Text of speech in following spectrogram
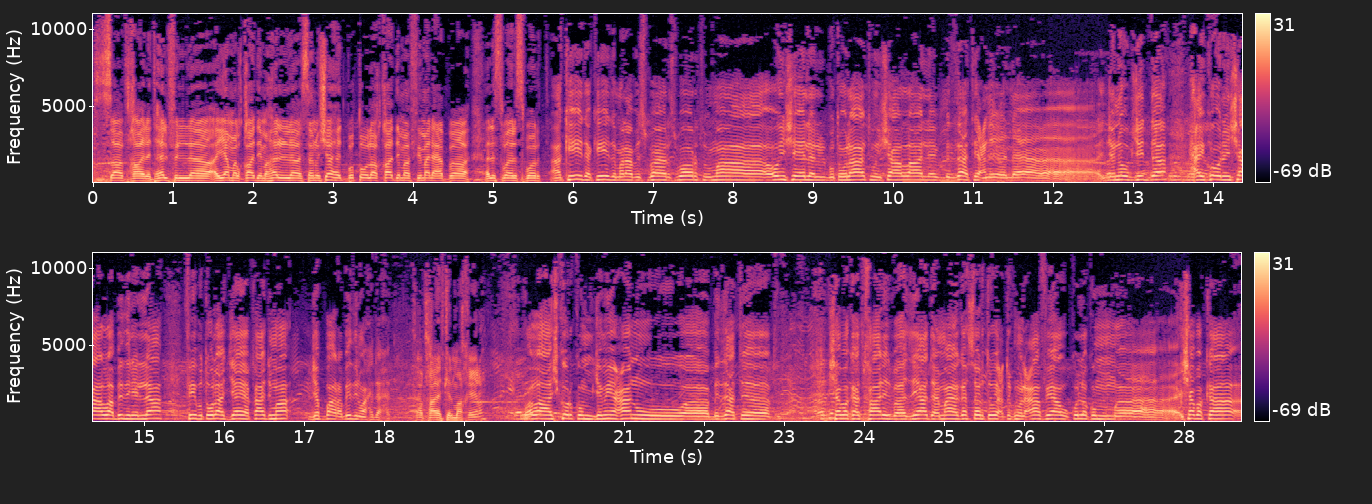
أستاذ خالد هل في الأيام القادمة هل سنشاهد بطولة قادمة في ملعب ال Aspire Sport؟ أكيد أكيد ملعب Aspire Sport ما أنشئ للبطولات وإن شاء الله بالذات يعني جنوب جدة حيكون إن شاء الله بإذن الله في بطولات جاية قادمة جبارة بإذن واحد أحد. أستاذ خالد كلمة أخيرة؟ والله أشكركم جميعا وبالذات شبكة خالد بزياده ما قصرتوا يعطيكم العافية وكلكم شبكة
